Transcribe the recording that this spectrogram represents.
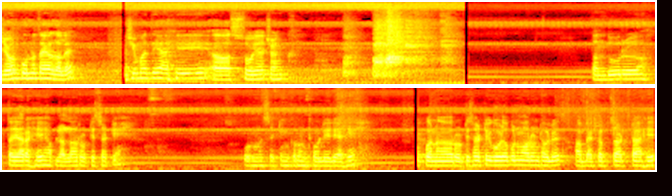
जेवण पूर्ण तयार झालं आहे भाजीमध्ये आहे सोया चंक. तंदूर तयार आहे आपल्याला रोटीसाठी. पूर्ण सेटिंग करून ठेवलेली आहे. आपण रोटीसाठी गोळं पण मारून ठेवले आहेत हा बॅकअपचा अट्टा आहे.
